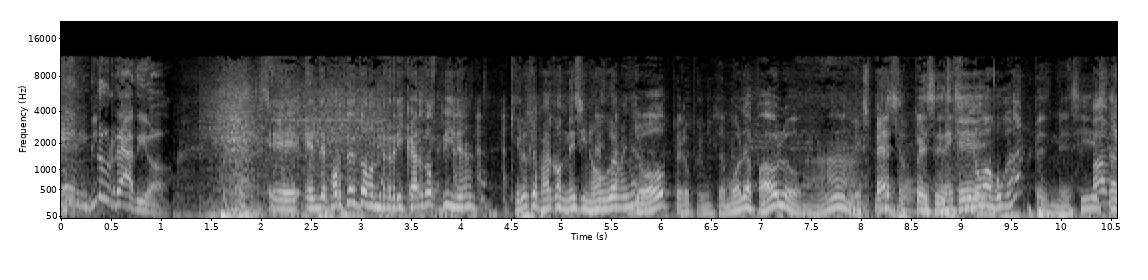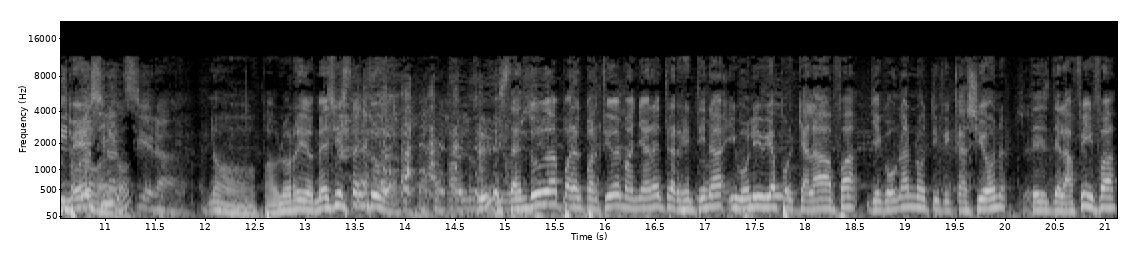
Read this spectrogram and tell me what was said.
En Blue Radio. Eh, en deportes, don Ricardo Espina ¿Qué es lo que pasa con Messi? ¿No va a jugar mañana? Yo, pero preguntémosle a Pablo. Ah, experto. Pues es ¿Messi que no va a jugar? Pues Messi está en duda, ¿no? No, Pablo Ríos. Messi está en duda. Está en duda para el partido de mañana entre Argentina y Bolivia porque a la AFA llegó una notificación desde la FIFA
